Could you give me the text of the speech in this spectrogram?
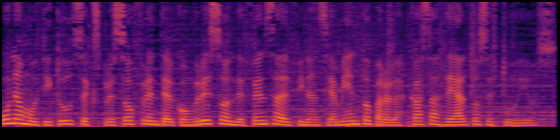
Una multitud se expresó frente al Congreso en defensa del financiamiento para las casas de altos estudios.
